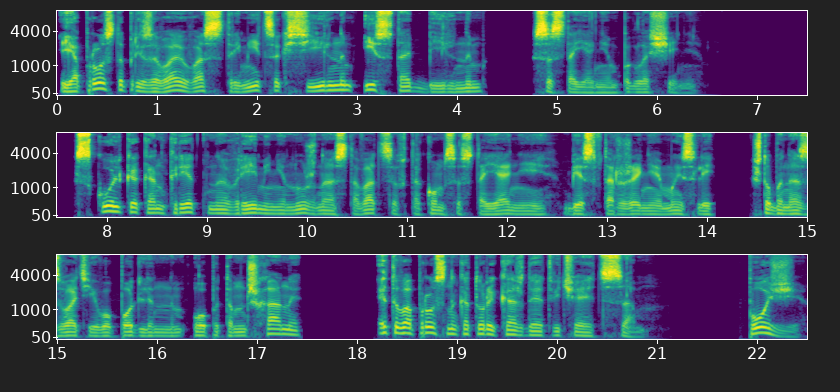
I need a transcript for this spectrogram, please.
Я просто призываю вас стремиться к сильным и стабильным состояниям поглощения. Сколько конкретно времени нужно оставаться в таком состоянии без вторжения мыслей, чтобы назвать его подлинным опытом джханы, это вопрос, на который каждый отвечает сам. Позже,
